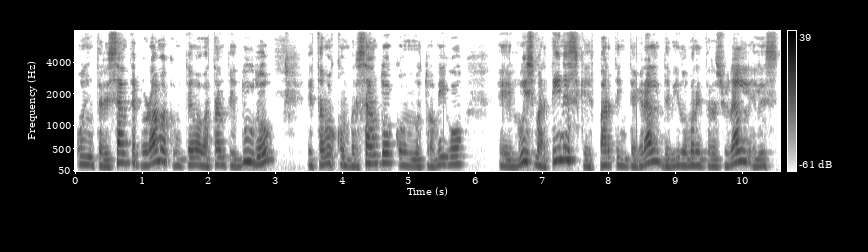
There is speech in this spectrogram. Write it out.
un interesante programa con un tema bastante duro. Estamos conversando con nuestro amigo eh, Luis Martínez, que es parte integral de Vida Humana Internacional. Él es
